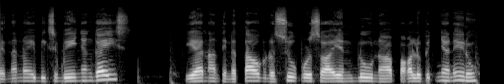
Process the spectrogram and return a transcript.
And ano ibig sabihin niyan guys? Yan ang tinatawag na Super Saiyan Blue. Napakalupit niyan eh, no?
